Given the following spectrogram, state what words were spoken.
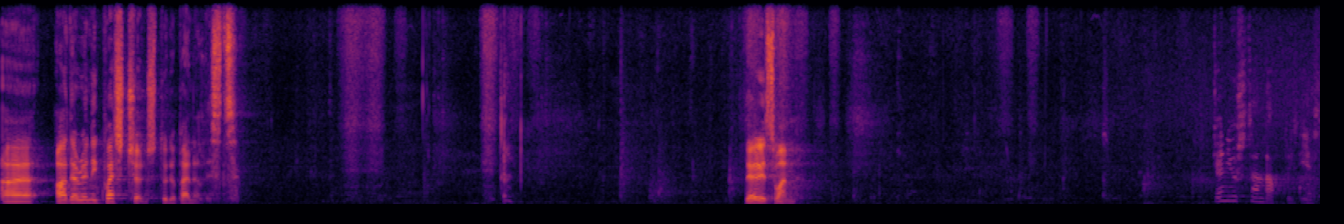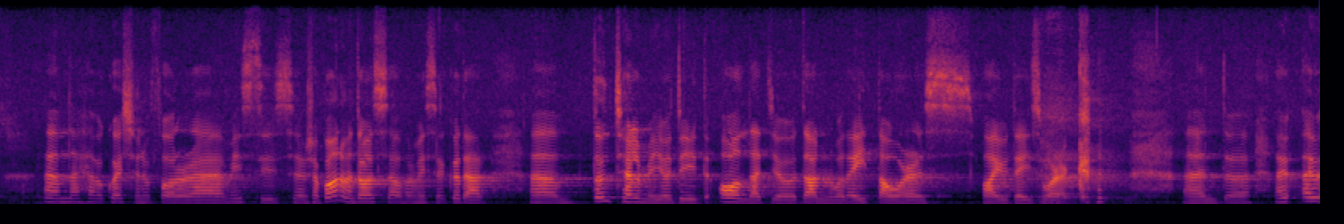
are there any questions to the panelists? There is one. Can you stand up. Um, I have a question for uh, Mrs. Shabanov and also for Mr. Kõdar. Um, don't tell me you did all that you've done with eight hours, five days work. and uh, I,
